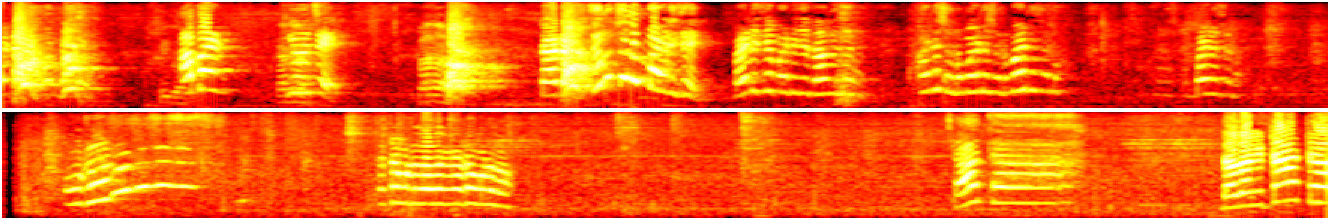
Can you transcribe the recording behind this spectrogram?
ওটা বন্ধ। আবার কি হয়েছে টাটা চলো চলো বাড়ি যাই বাড়ি যাই বাড়ি যাই দাদা যাই বাইরে চলো বাইরে চলো বাইরে চলো বাইরে চলো ওঠো ওঠো, ওঠো, ওঠো। টাটা বলে দাদা টাটা বলে দাও টাটা দাদাকে টাটা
